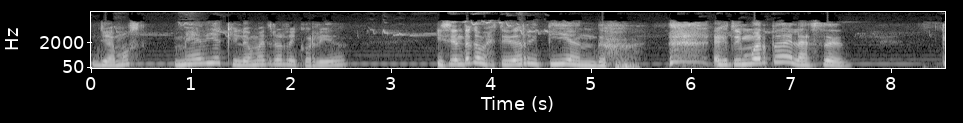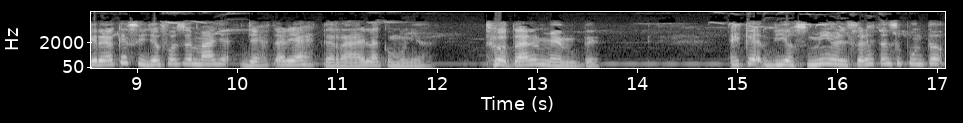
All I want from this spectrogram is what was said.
Llevamos medio kilómetro recorrido y siento que me estoy derritiendo. Estoy muerta de la sed. Creo que si yo fuese maya ya estaría desterrada en la comunidad. Totalmente. Es que, Dios mío, el sol está en su punto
